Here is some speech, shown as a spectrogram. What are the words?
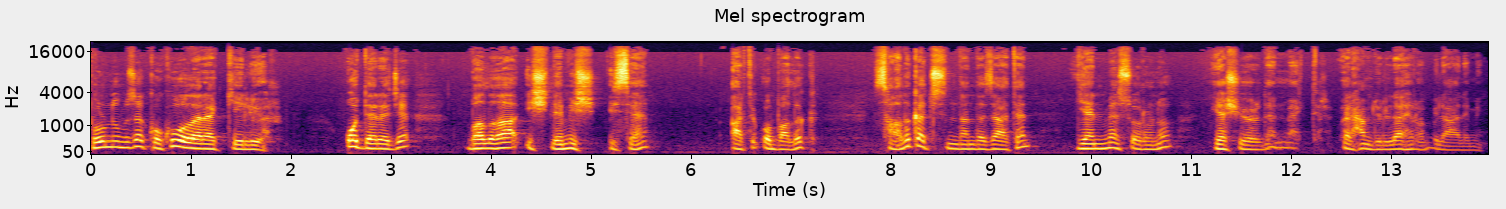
burnumuza koku olarak geliyor. O derece balığa işlemiş ise artık o balık sağlık açısından da zaten yenme sorunu yaşıyor denmektir. Velhamdülillahi Rabbil Alemin.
